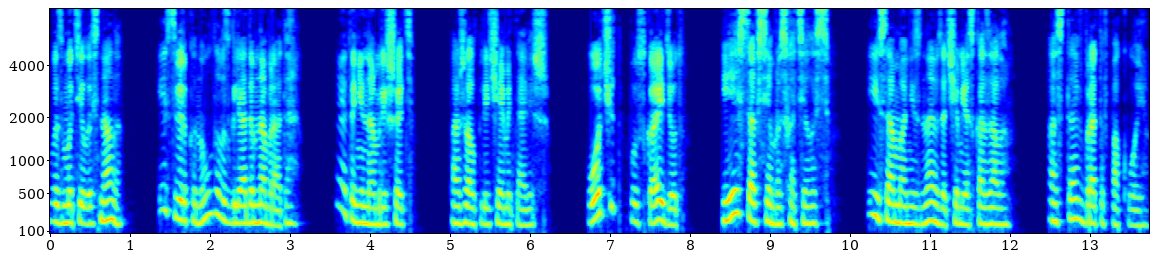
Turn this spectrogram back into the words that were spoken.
Возмутилась Нала и сверкнула взглядом на брата. Это не нам решать, — пожал плечами Тавиш. Хочет, пускай идет. Есть совсем расхотелось. И сама не знаю, зачем я сказала. Оставь брата в покое.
